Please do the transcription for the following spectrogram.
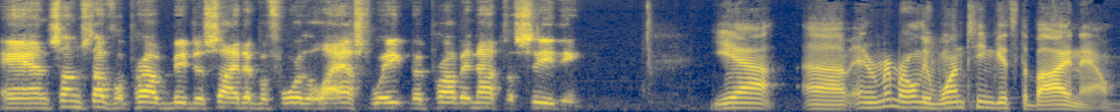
and some stuff will probably be decided before the last week, but probably not the seeding. Yeah, um, and remember, only one team gets the buy now,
